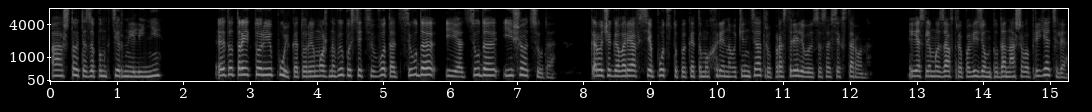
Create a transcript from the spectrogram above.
«А что это за пунктирные линии?» «Это траектории пуль, которые можно выпустить вот отсюда и отсюда и еще отсюда. Короче говоря, все подступы к этому хренову кинотеатру простреливаются со всех сторон. Если мы завтра повезем туда нашего приятеля,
